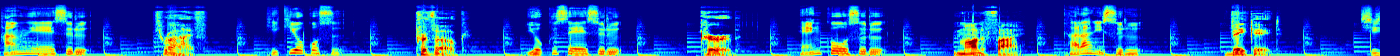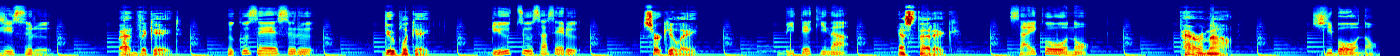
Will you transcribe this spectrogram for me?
反映する、thrive, 引き起こす、provoke, 抑制する、curb, 変更する、modify, 空にする、vacate, 指示する、advocate, 複製する、duplicate, 流通させる、circulate, 美的な、aesthetic, 最高の paramount, 志望の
